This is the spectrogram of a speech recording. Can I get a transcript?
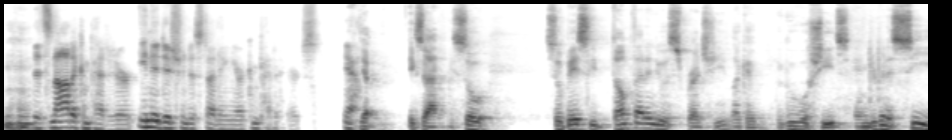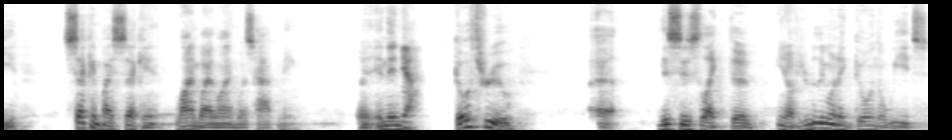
mm-hmm. that's not a competitor in addition to studying your competitors. Yeah. Yep exactly. So so basically dump that into a spreadsheet like a, a google sheets and you're going to see second by second line by line what's happening. And then yeah. go through uh, this is like the you know if you really want to go in the weeds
